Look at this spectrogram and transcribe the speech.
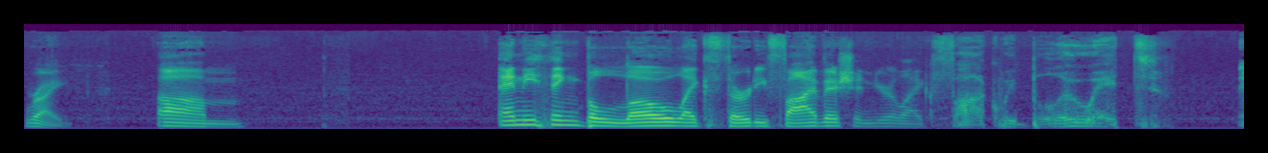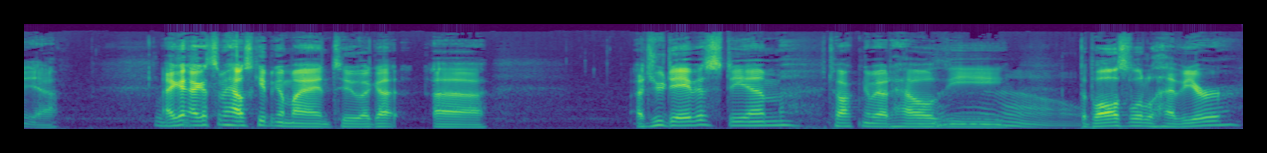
right. Um, anything below like 35 ish, and you're like, "Fuck, we blew it." Yeah. I got, I got some housekeeping on my end too. I got uh, a Drew Davis DM talking about how the Wow. the ball's a little heavier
